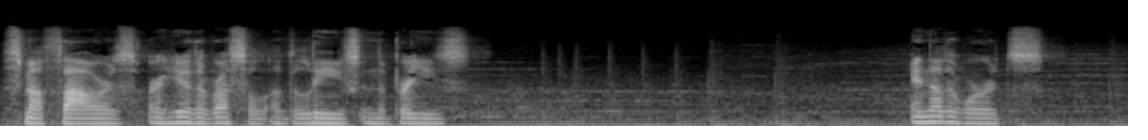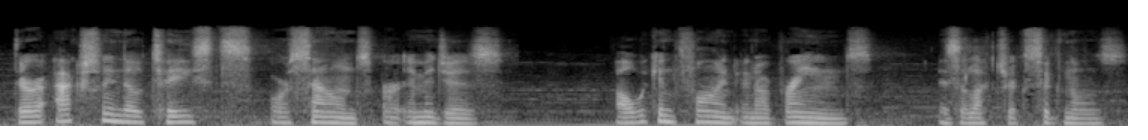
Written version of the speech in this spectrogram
smell flowers, or hear the rustle of the leaves in the breeze. In other words, there are actually no tastes or sounds or images all we can find in our brains is electric signals.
